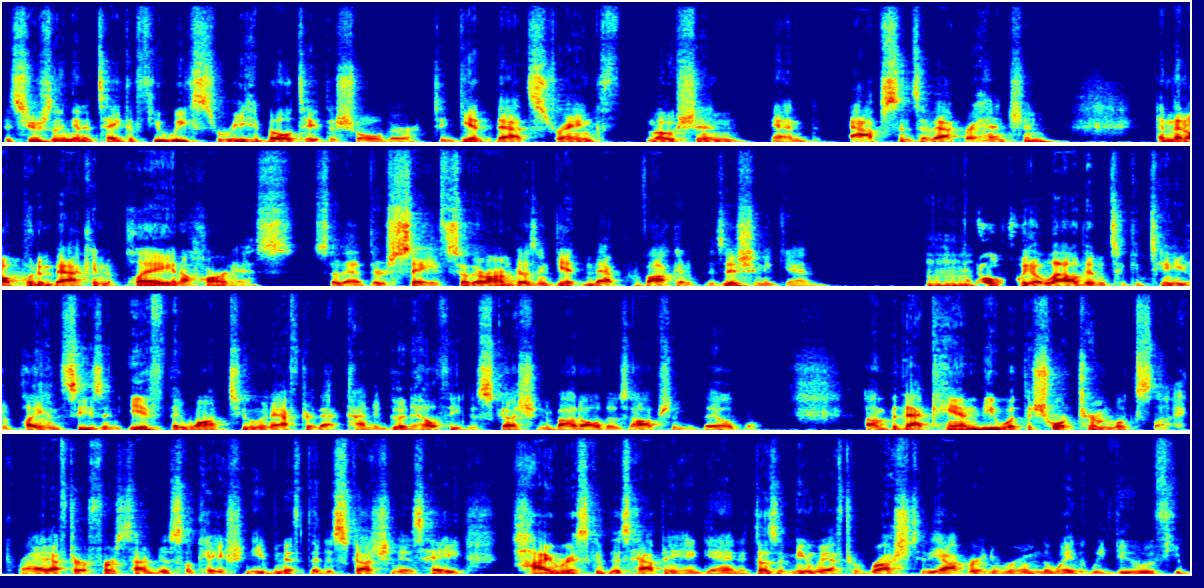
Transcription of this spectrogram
it's usually going to take a few weeks to rehabilitate the shoulder to get that strength, motion, and absence of apprehension. And then I'll put them back into play in a harness so that they're safe, so their arm doesn't get in that provocative position again. Mm-hmm. And hopefully allow them to continue to play in the season if they want to, and after that kind of good, healthy discussion about all those options available. Um, but that can be what the short term looks like, right? After a first time dislocation, even if the discussion is, hey, high risk of this happening again, it doesn't mean we have to rush to the operating room the way that we do if you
